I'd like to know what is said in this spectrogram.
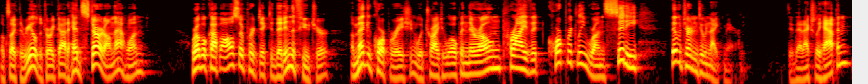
Looks like the real Detroit got a head start on that one. Robocop also predicted that in the future, a megacorporation would try to open their own private, corporately run city that would turn into a nightmare. Did that actually happen?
